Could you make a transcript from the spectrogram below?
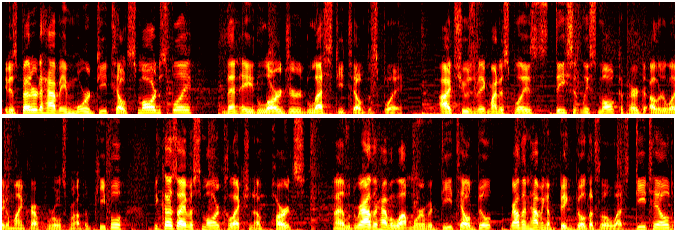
It is better to have a more detailed, smaller display than a larger, less detailed display. I choose to make my displays decently small compared to other LEGO Minecraft worlds from other people because I have a smaller collection of parts and I would rather have a lot more of a detailed build rather than having a big build that's a little less detailed.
